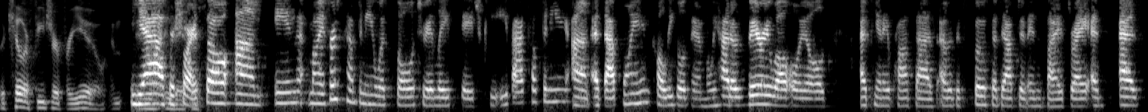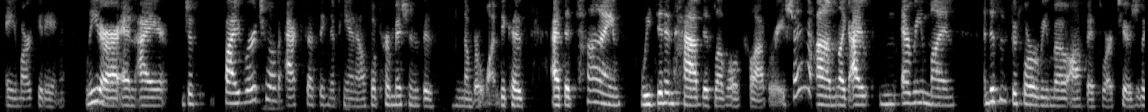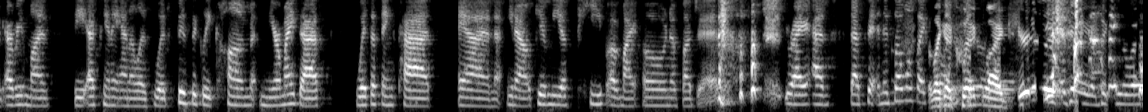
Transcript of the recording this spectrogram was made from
the killer feature for you? In, yeah, in for basis? sure. So, um, in my first company was sold to a late stage PE back company um, at that point called LegalZoom. We had a very well oiled FP&A process. I was exposed to adaptive insights, right? And as a marketing leader and i just by virtue of accessing the P&L so permissions is number one because at the time we didn't have this level of collaboration. Um, like i every month and this is before remote office work too just like every month the fp&a analyst would physically come near my desk with a thinkpad and you know give me a peep of my own budget right and that's it. And it's almost like like a quick like here it is. Okay, you away.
